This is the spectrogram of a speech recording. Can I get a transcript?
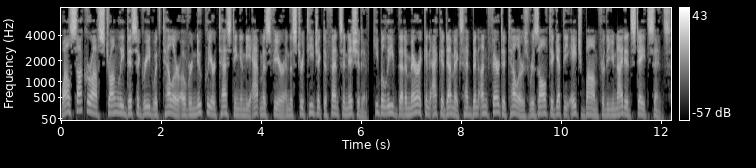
While Sakharov strongly disagreed with Teller over nuclear testing in the atmosphere and the Strategic Defense Initiative, he believed that American academics had been unfair to Teller's resolve to get the H-bomb for the United States since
